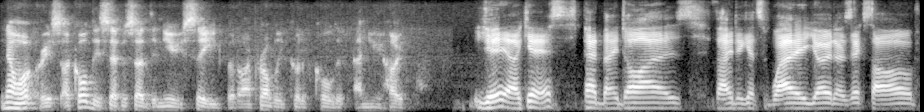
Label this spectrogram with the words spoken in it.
You know what, Kris? I called this episode The New Seed, but I probably could have called it A New Hope. Yeah, I guess. Padme dies, Vader gets away, Yoda's exiled,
